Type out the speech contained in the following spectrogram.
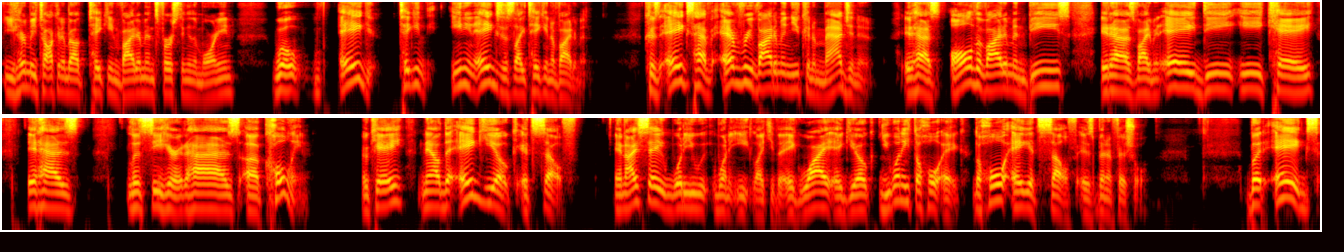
you hear me talking about taking vitamins first thing in the morning. Well, egg taking eating eggs is like taking a vitamin because eggs have every vitamin you can imagine in it. It has all the vitamin B's. It has vitamin A, D, E, K. It has let's see here. It has uh, choline. Okay. Now the egg yolk itself. And I say, what do you want to eat? Like the egg white, egg yolk. You want to eat the whole egg. The whole egg itself is beneficial. But eggs,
